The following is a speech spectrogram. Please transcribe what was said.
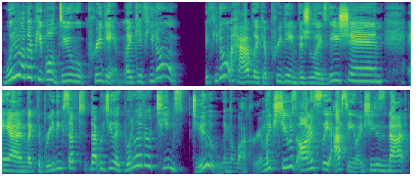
"What do other people do pregame? Like, if you don't if you don't have like a pregame visualization and like the breathing stuff that we do, like what do other teams do in the locker room? Like she was honestly asking, like she has not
